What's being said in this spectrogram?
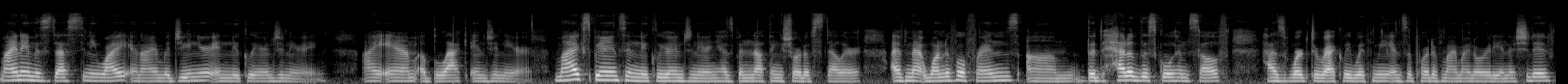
My name is Destiny White and I am a junior in nuclear engineering. I am a black engineer. My experience in nuclear engineering has been nothing short of stellar. I've met wonderful friends. Um, the head of the school himself has worked directly with me in support of my minority initiative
